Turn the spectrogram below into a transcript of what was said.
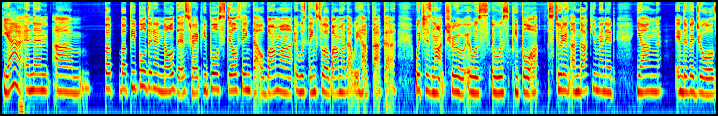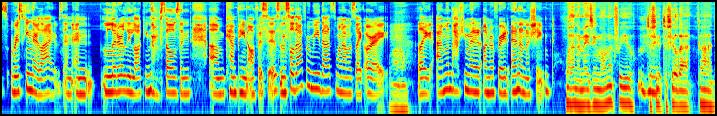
Yeah, and then um but but people didn't know this, right? People still think that Obama it was thanks to Obama that we have DACA, which is not true. It was it was people uh, students undocumented young individuals risking their lives and, and literally locking themselves in um, campaign offices. And so that for me, that's when I was like, all right, Wow. like I'm undocumented, unafraid, and unashamed. What an amazing moment for you Mm-hmm. to feel to feel that. God.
